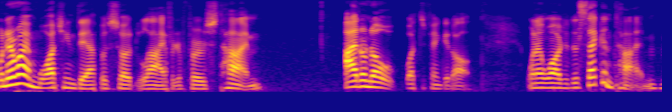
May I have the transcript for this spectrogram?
whenever i'm watching the episode live for the first time i don't know what to think at all when i watch it the second time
